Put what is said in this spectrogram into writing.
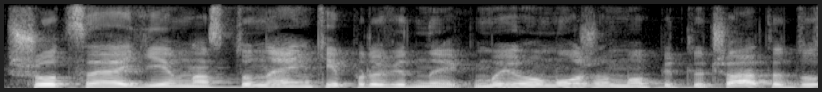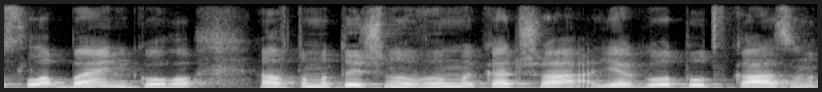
що це є в нас тоненький провідник. Ми його можемо підключати до слабенького автоматичного вимикача, як отут вказано.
